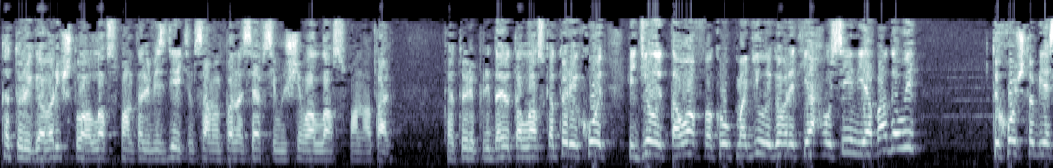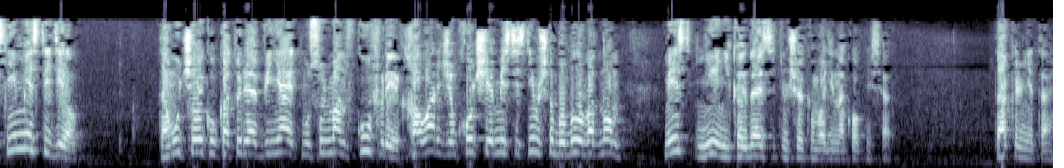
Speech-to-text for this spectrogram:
который говорит, что Аллах Субхану везде, тем самым понося Всевышнего Аллаха Субхану который предает Аллах, который ходит и делает таваф вокруг могилы и говорит, я Хусейн, я Бадави, ты хочешь, чтобы я с ним вместе делал? Тому человеку, который обвиняет мусульман в куфре, хавариджам, хочешь я вместе с ним, чтобы был в одном месть, не, никогда я с этим человеком в один окоп не сяду. Так или не так?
